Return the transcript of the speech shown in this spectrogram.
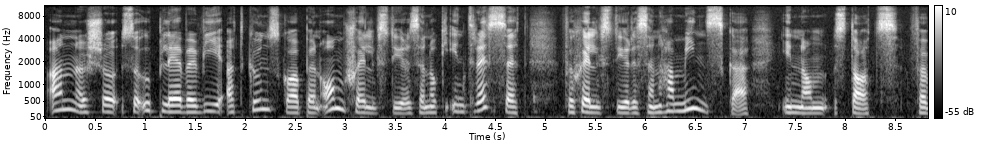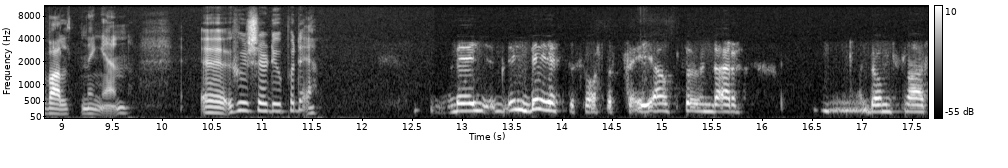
annars, så, så, upplever vi att kunskapen om självstyrelsen och intresset för självstyrelsen har minskat inom statsförvaltningen. Eh, hur ser du på det? Det, det, det är jättesvårt att säga. Alltså under de snart,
